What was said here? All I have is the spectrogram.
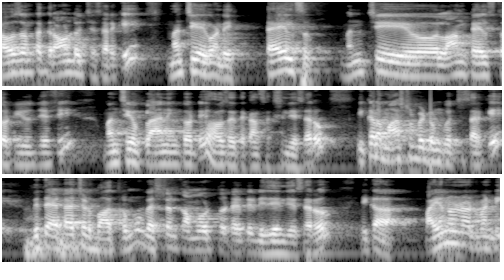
హౌస్ అంతా గ్రౌండ్ వచ్చేసరికి మంచిగా ఇవ్వండి. టైల్స్ మంచి లాంగ్ టైల్స్ తోటి యూజ్ చేసి మంచిగా ప్లానింగ్ తోటి హౌస్ అయితే కన్స్ట్రక్షన్ చేశారు. ఇక్కడ మాస్టర్ బెడ్రూమ్కి వచ్చేసరికి with attached bathroom western commode తోటి అయితే డిజైన్ చేశారు. ఇక పైన ఉన్నటువంటి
